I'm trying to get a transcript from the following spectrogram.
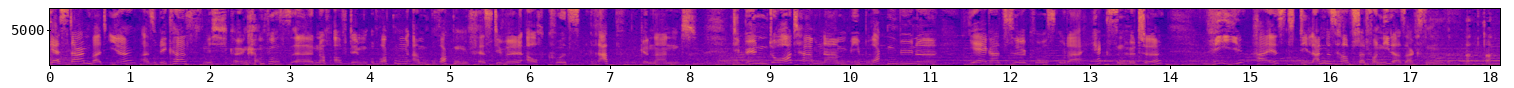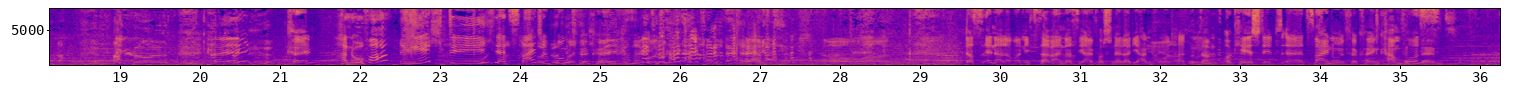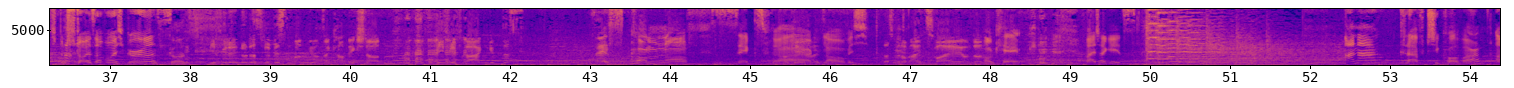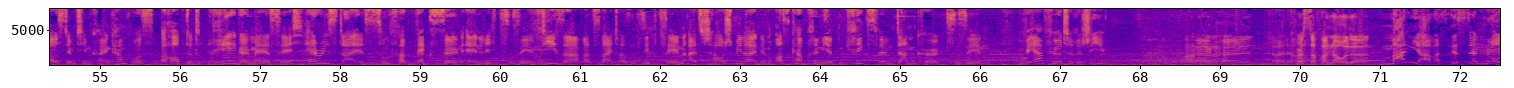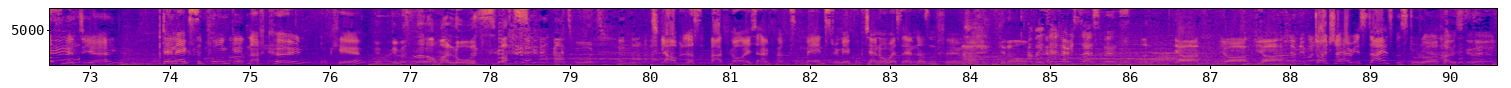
Gestern wart ihr, also Rikas, nicht Köln Campus, äh, noch auf dem Rocken am Brocken Festival, auch kurz RAP genannt. Die Bühnen dort haben Namen wie Brockenbühne, Jägerzirkus oder Hexenhütte. Wie heißt die Landeshauptstadt von Niedersachsen? Köln? Köln? Hannover? Richtig! Der zweite Punkt für Köln Campus. Das ändert aber nichts daran, dass sie einfach schneller die Antwort hatten. verdammt. Okay, es steht äh, 2-0 für Köln Campus. Verdammt. Ich bin stolz auf euch, Girls. Wie viele, nur dass wir wissen, wann wir unser Comeback starten. Wie viele Fragen gibt es? Es kommen noch sechs Fragen, glaube ich. Lassen wir noch ein, zwei und dann. Okay, weiter geht's. Kravchikova aus dem Team Köln Campus behauptet regelmäßig, Harry Styles zum Verwechseln ähnlich zu sehen. Dieser war 2017 als Schauspieler in dem Oscar-prämierten Kriegsfilm Dunkirk zu sehen. Wer führte Regie? Äh, Köln. Christopher Nolan. Mann, ja, was ist denn los mit dir? Der nächste Punkt geht nach Köln. Okay. Wir, wir müssen dann auch mal los. Macht's, macht's gut. Ich glaube, das war für euch einfach zu Mainstream. Ihr guckt ja nur Wes Anderson-Filme. Genau. Aber ihr seid Harry Styles Fans. Und ja, ja, ja. Deutscher Harry Styles bist du doch, habe ich gehört.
